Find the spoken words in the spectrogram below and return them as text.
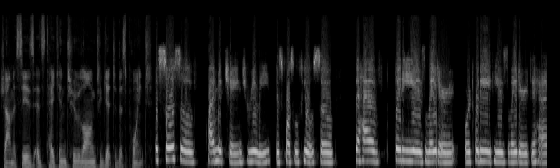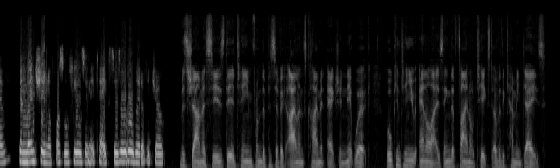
Sharma says it's taken too long to get to this point. The source of climate change really is fossil fuels. So to have 30 years later or 28 years later to have the mention of fossil fuels in the text is a little bit of a joke. Ms. Sharma says their team from the Pacific Islands Climate Action Network will continue analysing the final text over the coming days.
